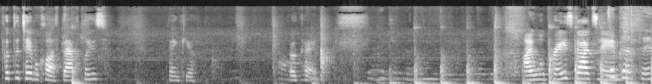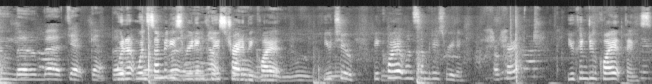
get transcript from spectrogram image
put the tablecloth back, please. Thank you. Okay. I will praise God's name. When when somebody's reading, please try to be quiet. You too. Be quiet when somebody's reading. Okay? You can do quiet things.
